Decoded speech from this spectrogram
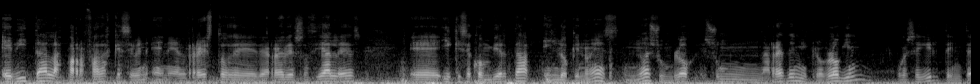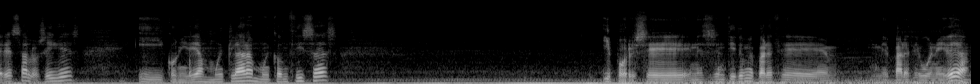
evita las parrafadas que se ven en el resto de redes sociales eh, y que se convierta en lo que no es. No es un blog, es una red de microblogging. Puedes seguir, te interesa, lo sigues y con ideas muy claras, muy concisas. Y por ese, en ese sentido me parece, me parece buena idea.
